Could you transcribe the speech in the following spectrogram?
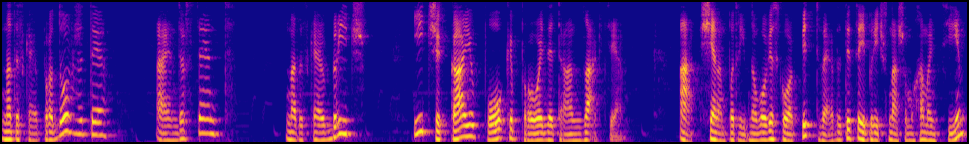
натискаю продовжити. I understand. Натискаю Bridge і чекаю, поки пройде транзакція. А, ще нам потрібно обов'язково підтвердити цей брідж в нашому гаманці.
